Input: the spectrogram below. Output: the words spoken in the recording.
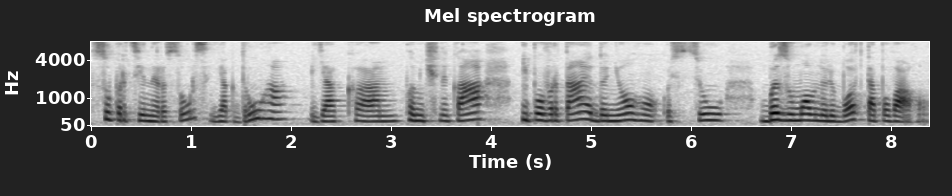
суперцінний ресурс, як друга, як е, помічника, і повертає до нього ось цю безумовну любов та повагу.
